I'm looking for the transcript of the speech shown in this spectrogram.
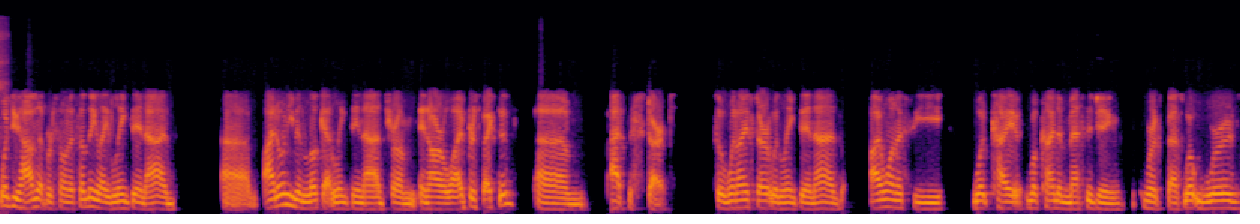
once you have that persona, something like LinkedIn ads, um, I don't even look at LinkedIn ads from an ROI perspective um, at the start. So when I start with LinkedIn ads, I want to see what kind what kind of messaging works best, what words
